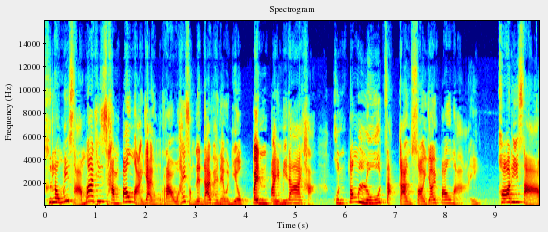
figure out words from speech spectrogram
คือเราไม่สามารถที่จะทำเป้าหมายใหญ่ของเราให้สำเร็จได้ภายในวันเดียวเป็นไปไม่ได้ค่ะ คุณต้องรู้จักการซอยย่อยเป้าหมาย ข้อที่สาม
